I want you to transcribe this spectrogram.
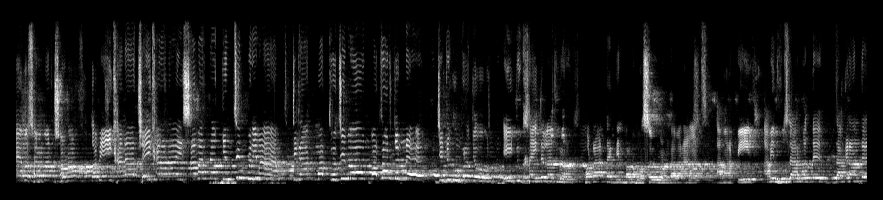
এ মুসলমান, শোনো, তবে এই খানা সেই খানা নাই, সামান্য কিঞ্চিত পরিমাণ, যেটা একমাত্র জীবন বাঁচার জন্য যেটুকু প্রয়োজন খাইতে লাগলাম। হঠাৎ একদিন বাবা মুসলমান বাবা আমার আমার পীর, আমি হুজরার মধ্যে জাকেরানদের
